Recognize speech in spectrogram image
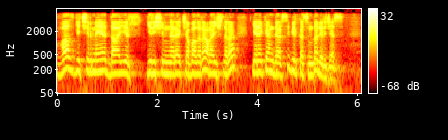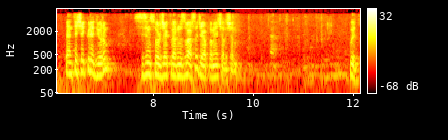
vazgeçirmeye dair girişimlere, çabalara, arayışlara gereken dersi 1 Kasım'da vereceğiz. Ben teşekkür ediyorum. Sizin soracaklarınız varsa cevaplamaya çalışalım. Buyurun.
